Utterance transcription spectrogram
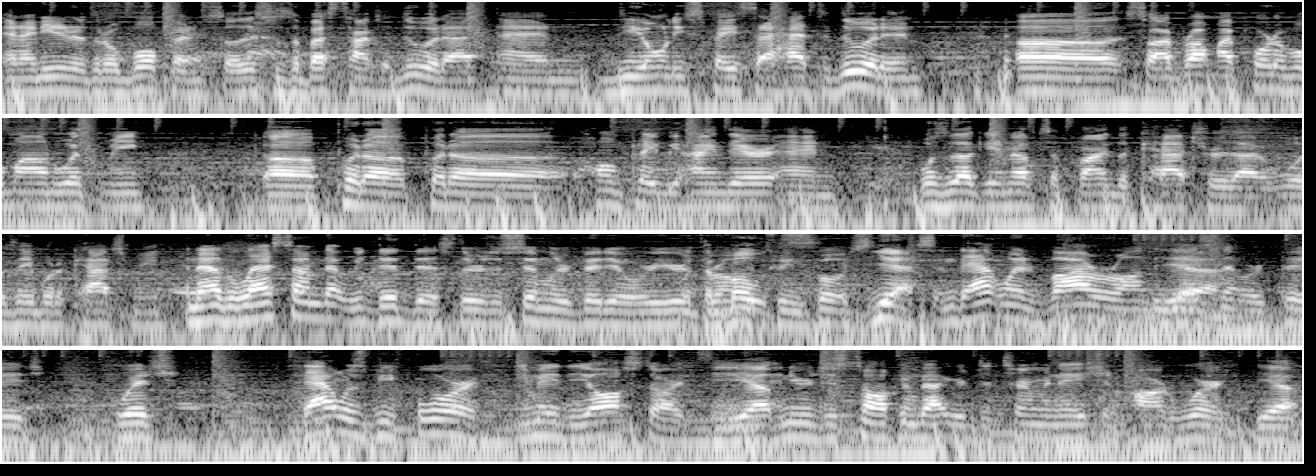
and I needed to throw bullpen, so this was the best time to do it at, and the only space I had to do it in. Uh, so I brought my portable mound with me, uh, put a put a home plate behind there, and was lucky enough to find the catcher that was able to catch me. And now the last time that we did this, there's a similar video where you're throwing between boats. Yes, and that went viral on the yeah. Yes Network page, which that was before you made the All-Star team. Yep. And you were just talking about your determination, hard work. Yep.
